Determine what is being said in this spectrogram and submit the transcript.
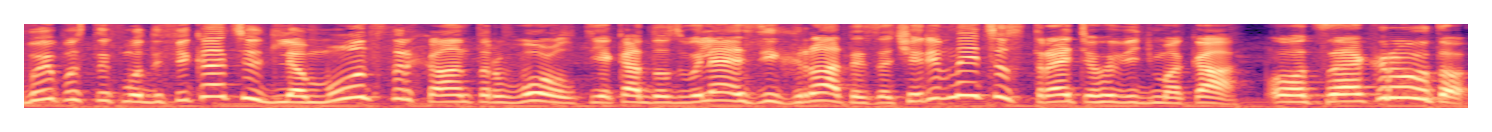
випустив модифікацію для Monster Hunter World, яка дозволяє зіграти за чарівницю з третього відьмака. Оце круто!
